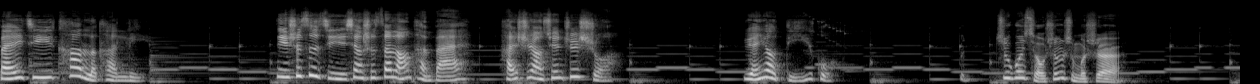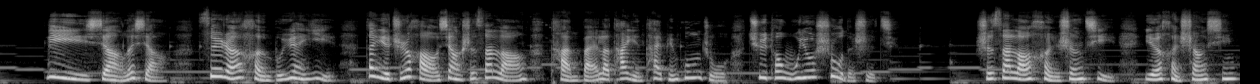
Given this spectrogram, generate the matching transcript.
白姬看了看笠：“你是自己向十三郎坦白，还是让宣之说？”袁耀嘀咕。这关小生什么事儿？丽想了想，虽然很不愿意，但也只好向十三郎坦白了他引太平公主去偷无忧树的事情。十三郎很生气，也很伤心。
